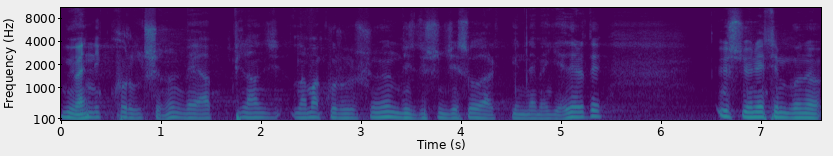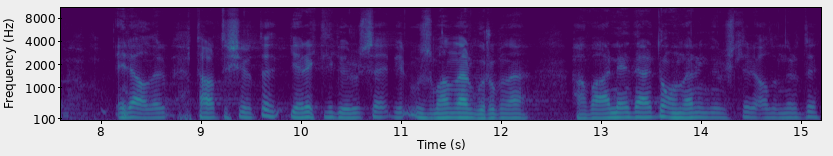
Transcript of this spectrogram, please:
güvenlik kuruluşunun veya planlama kuruluşunun bir düşüncesi olarak gündeme gelirdi. Üst yönetim bunu ele alır, tartışırdı. Gerekli görürse bir uzmanlar grubuna havale ederdi. Onların görüşleri alınırdı.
